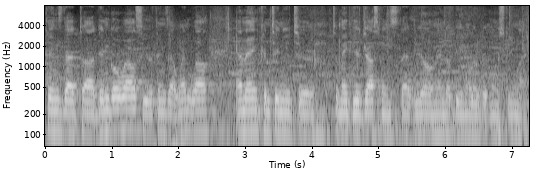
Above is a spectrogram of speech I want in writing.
things that uh, didn't go well, see the things that went well, and then continue to to make the adjustments that will end up being a little bit more streamlined.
